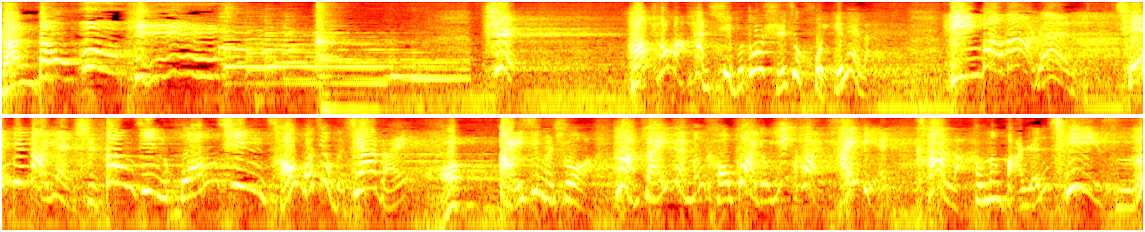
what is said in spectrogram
感到不平。是，王朝马汉去不多时就回来了。禀报大人，前边大院是当今皇亲曹国舅的家宅。啊。百姓们说，那宅院门口挂有一块牌匾，看了都能把人气死。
